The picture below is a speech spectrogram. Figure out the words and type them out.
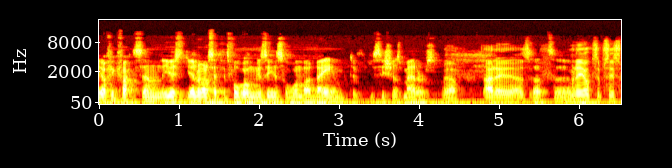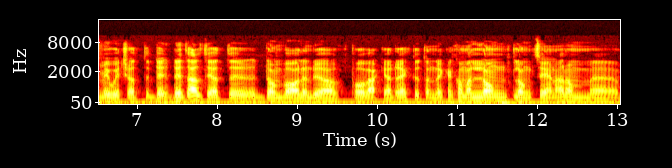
jag fick faktiskt en, just genom att ha sett det två gånger så insåg man bara damn, typ decisions matters. ja. Ja, det, är, alltså, Så att, eh, Men det är också precis som i Witcher, att det, det är inte alltid att eh, de valen du gör påverkar direkt utan det kan komma långt, långt senare de uh,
